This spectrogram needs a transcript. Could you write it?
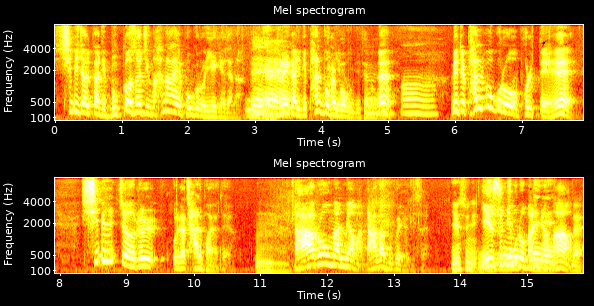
12절까지 묶어서 지금 하나의 복으로 얘기하잖아. 네. 그러니까 이게 팔복이에요. 팔복이 되는 예. 거예요. 어. 근데 이제 팔복으로 볼 때 11절을 우리가 잘 봐야 돼요. 음. 나로 말미암아 나가 누구예요 여기 있어요? 예수님. 예수님으로. 말미암아 네.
